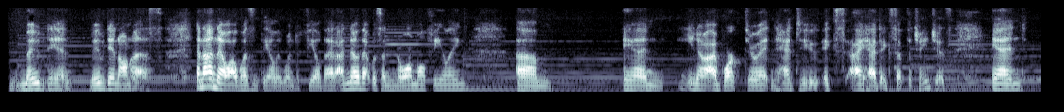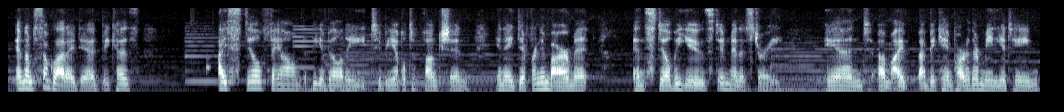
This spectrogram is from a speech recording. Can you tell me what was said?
moved in, moved in on us? And I know I wasn't the only one to feel that. I know that was a normal feeling. Um, and you know, I worked through it and had to, I had to accept the changes, and and I'm so glad I did because I still found the ability to be able to function in a different environment and still be used in ministry. And um, I, I became part of their media team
